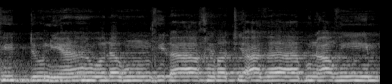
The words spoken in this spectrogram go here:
في الدنيا ولهم في الآخرة عذاب عظيم.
